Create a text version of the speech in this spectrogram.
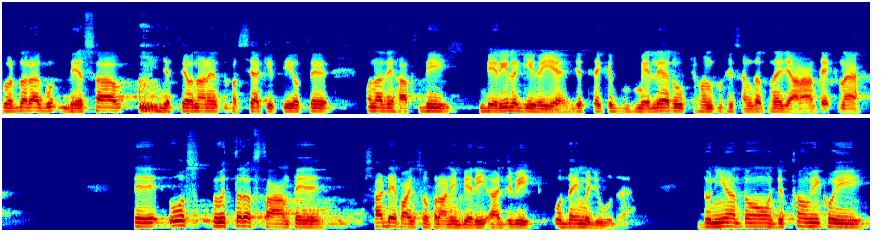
ਗੁਰਦੁਆਰਾ ਗੁ- ਬੇਰ ਸਾਹਿਬ ਜਿੱਥੇ ਉਹਨਾਂ ਨੇ ਤਪੱਸਿਆ ਕੀਤੀ, ਉੱਥੇ ਉਹਨਾਂ ਦੇ ਹੱਥ ਦੀ ਬੇਰੀ ਲੱਗੀ ਹੋਈ ਹੈ, ਜਿੱਥੇ ਕਿ ਮੇਲੇ ਰੂਪ ਚ ਹੁਣ ਤੁਸੀਂ ਸੰਗਤ ਨੇ ਜਾਣਾ, ਦੇਖਣਾ ਤੇ ਉਸ ਪਵਿੱਤਰ ਸਥਾਨ ਤੇ 550 ਪੁਰਾਣੀ ਬੇਰੀ ਅੱਜ ਵੀ ਉਦਾਂ ਹੀ ਮੌਜੂਦ ਹੈ। ਦੁਨੀਆ ਤੋਂ ਜਿੱਥੋਂ ਵੀ ਕੋਈ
